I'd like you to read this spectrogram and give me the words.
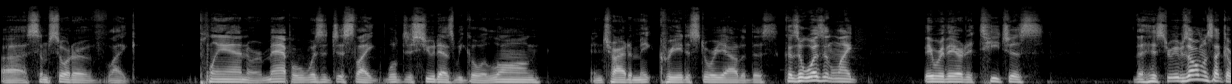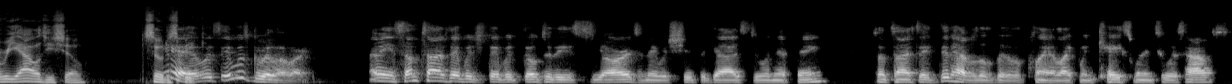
uh, some sort of like plan or map, or was it just like we'll just shoot as we go along and try to make create a story out of this? Because it wasn't like they were there to teach us the history. It was almost like a reality show, so to speak. yeah, it was it was guerrilla like I mean, sometimes they would they would go to these yards and they would shoot the guys doing their thing. Sometimes they did have a little bit of a plan, like when Kase went into his house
